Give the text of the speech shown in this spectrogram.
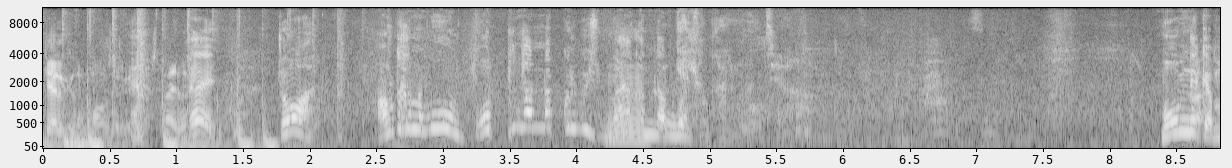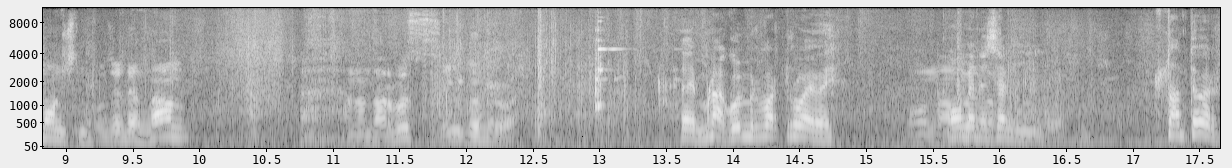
келгиле могу жерге баштайлы ей жома алдыгына могу оттун жанына алып келбейсиңби аякында алып Кел карманчы. могу эмне экен могунун ичинде бул жерде нан анан дарбыз и көмүр бар. Ей мына көмүр бар турбайбы могу менен сен тутанта бер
